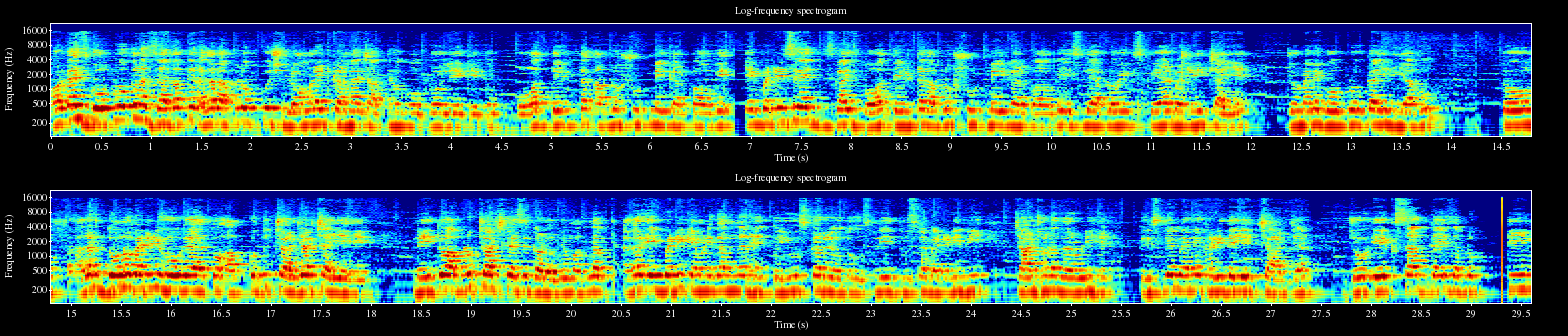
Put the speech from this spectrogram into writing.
और गाइस गोप्रो का ना ज़्यादातर अगर आप लोग कुछ लॉन्ग राइड करना चाहते हो गोप्रो लेके तो बहुत देर तक आप लोग शूट नहीं कर पाओगे। एक बैटरी से गाइस बहुत देर तक आप लोग शूट नहीं कर पाओगे, इसलिए आप लोग एक स्पेयर बैटरी चाहिए, जो मैंने गोप्रो का ही लिया हूँ। तो अगर दोनों बैटरी हो गया तो आपको तो चार्जर चाहिए एक, नहीं तो आप लोग चार्ज कैसे करोगे? मतलब अगर एक बैटरी कैमरे के अंदर है तो यूज़ कर रहे हो तो उसलिए दूसरा बैटरी भी चार्ज होना ज़रूरी है। तो इसलिए मैंने खरीदा ये चार्जर जो एक साथ गाइज़ आप लोग तीन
